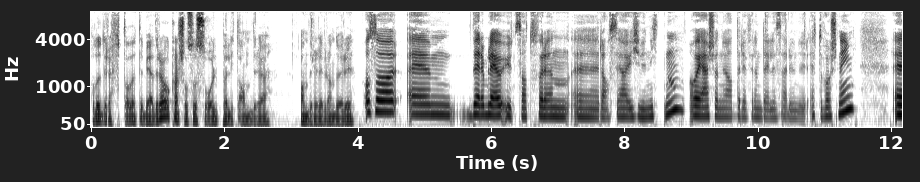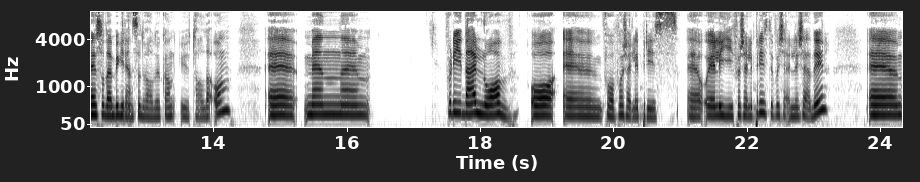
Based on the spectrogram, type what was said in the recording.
hadde drøfta dette bedre, og kanskje også så på litt andre, andre leverandører. Og så, um, Dere ble jo utsatt for en uh, razzia i 2019, og jeg skjønner jo at dere fremdeles er under etterforskning, så det er begrenset hva du kan uttale deg om. Men fordi det er lov å få forskjellig pris, eller gi forskjellig pris til forskjellige kjeder. Uh,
